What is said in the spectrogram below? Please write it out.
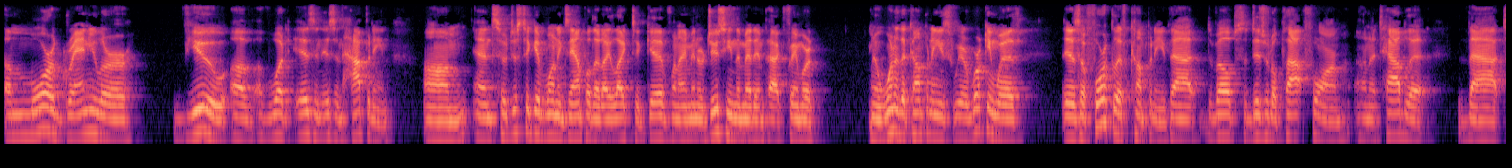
a more granular view of, of what is and isn't happening. Um, and so, just to give one example that I like to give when I'm introducing the meta impact framework, you know, one of the companies we are working with is a forklift company that develops a digital platform on a tablet that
